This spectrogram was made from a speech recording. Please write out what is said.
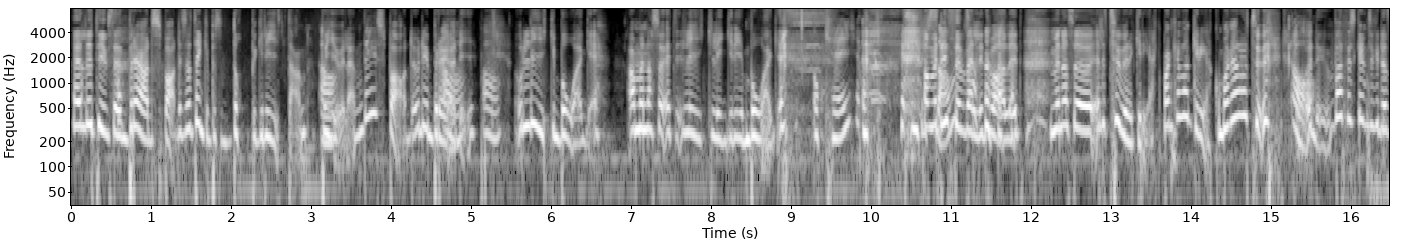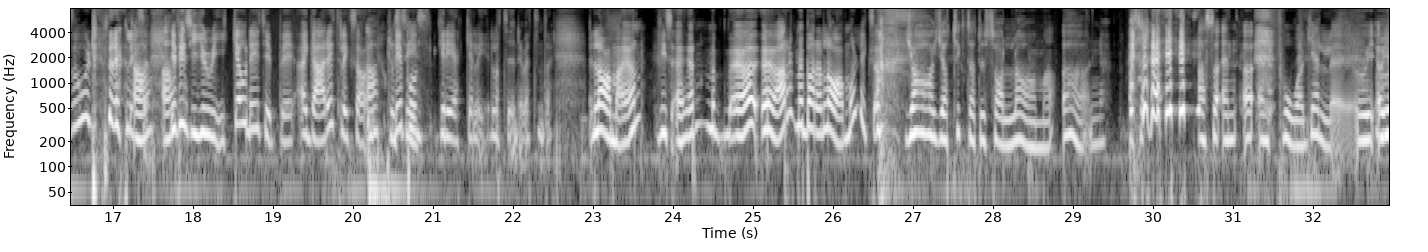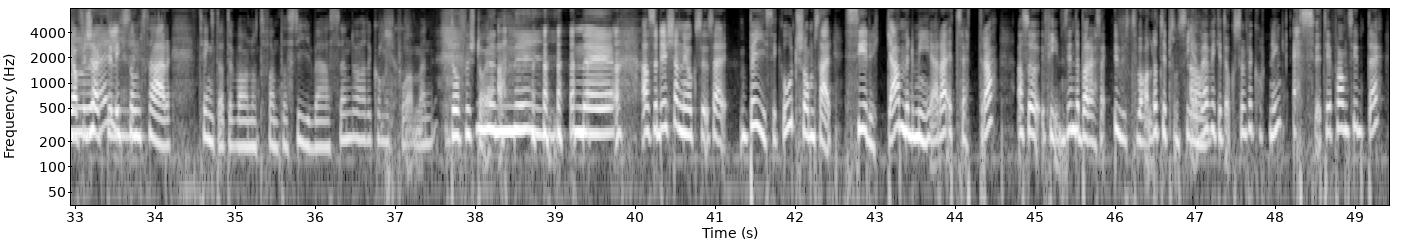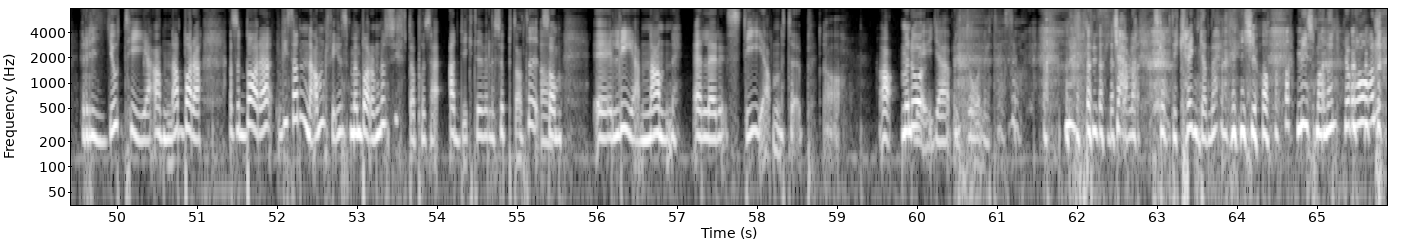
Eller typ så brödspade. Så jag tänker på så dopp i grytan på ja. julen. Det är spade och det är bröd ja, i. Och likbåge. Ja men alltså ett lik ligger i en båge. Okej, okay. Ja men det är så väldigt vanligt. Men alltså, eller turgrek, man kan vara grek och man kan ha tur. Ja. Varför ska det inte finnas ord för det liksom? Ja, ja. Det finns ju Eureka och det är typ I got it liksom. Ja, det är på grek eller latin, jag vet inte. Lamaön, det finns ön med ö, öar med bara lamor liksom. Ja, jag tyckte att du sa lamaörn. Alltså, alltså en, en fågel. Och, och jag försökte liksom så här, tänkte att det var något fantasiväsen du hade kommit på, men då förstår men jag. Nej, nej. Alltså det känner jag också så här, basic-ord som så här, cirka, med mera, etc. Alltså finns inte bara så här, utvalda, typ som CV, ja. vilket också är en förkortning. SVT fanns inte. Rio, Tea, Anna, bara, alltså bara, vissa namn finns, men bara om de syftar på så här adjektiv eller substantiv, ja. som eh, lenan eller sten, typ. Ja. Ja, men då... Det är jävligt dåligt alltså. det är så jävla ska det är kränkande. ja. Mysmannen, jag vill ha honom.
